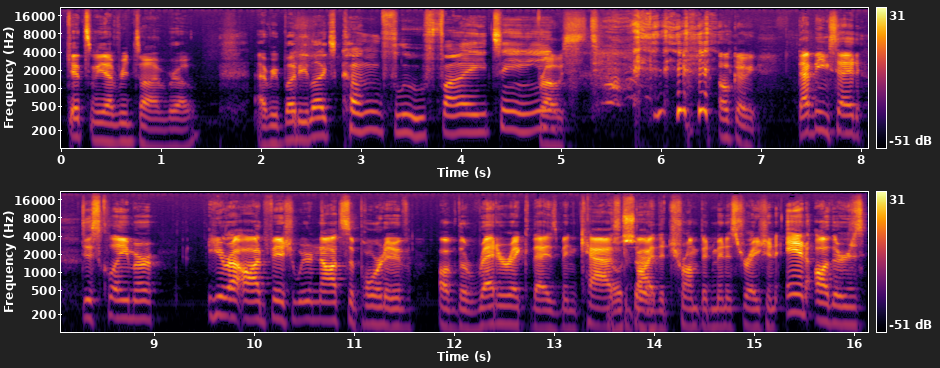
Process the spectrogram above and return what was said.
Gets me every time, bro. Everybody likes kung fu fighting. Bro, okay. That being said, disclaimer: here at Oddfish, we're not supportive of the rhetoric that has been cast No, by the Trump administration and others.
